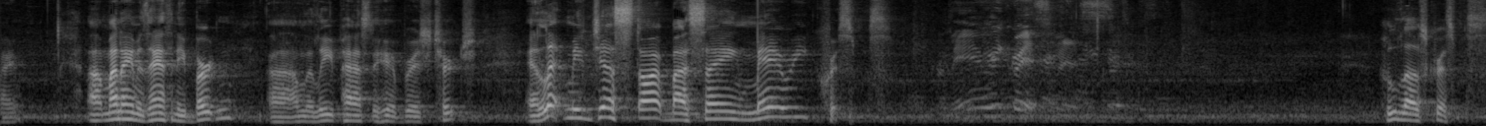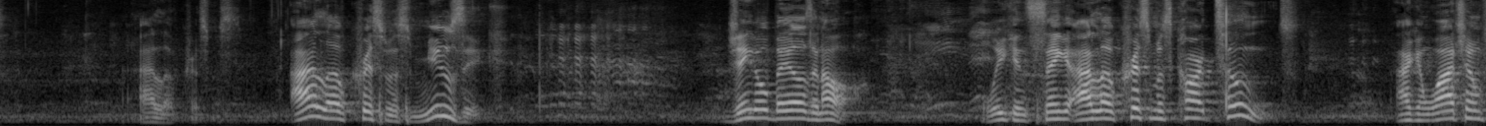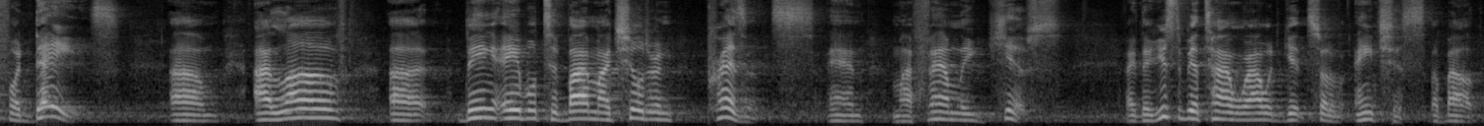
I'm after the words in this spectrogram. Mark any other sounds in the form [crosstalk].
All right. Uh, my name is Anthony Burton. Uh, I'm the lead pastor here at Bridge Church. And let me just start by saying Merry Christmas. Merry Christmas. Who loves Christmas? I love Christmas. I love Christmas music, [laughs] jingle bells and all. We can sing it. I love Christmas cartoons. I can watch them for days. Um, I love uh, being able to buy my children presents and my family gifts. Like there used to be a time where I would get sort of anxious about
